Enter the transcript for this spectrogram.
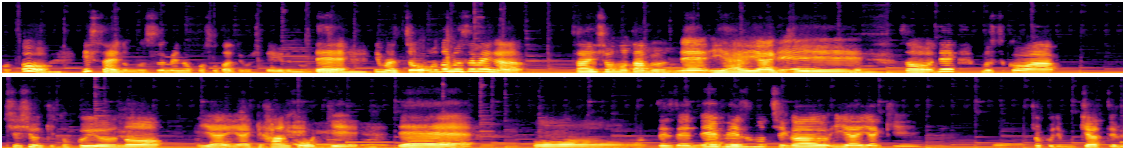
子と1歳の娘の子育てをしているので、今ちょうど娘が最初の多分ねイヤイヤ期、そう。で息子は思春期特有のイヤイヤ期反抗期でこう全然ねフェーズの違うイヤイヤ期直で向き合ってる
